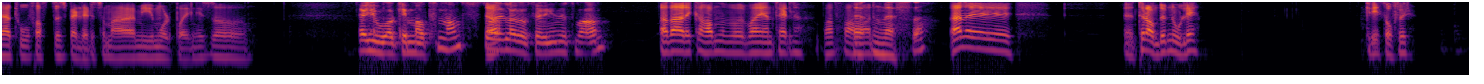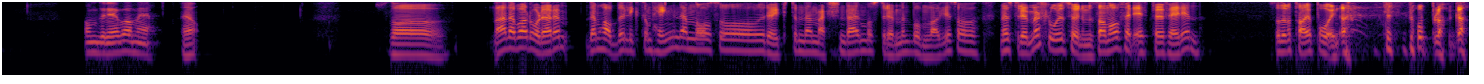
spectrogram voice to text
Det er to faste spillere som er mye målpoeng i, så Ja, Joakim Madsen hans står Ja. i lagoppstillingen hvis det var han. Ja, det er ikke han. Det var en til. Hva faen var det? Nesse? Nei, det eh, Trandum Nordli. Kristoffer. André var med. Ja. Så da Nei, det var dårlig av dem. De hadde liksom heng, dem nå, så røyk de den matchen der mot Strømmen båndlaget. Så... Men Strømmen slo jo Sørumsand nå, rett før ferien. Så de tar jo poeng av topplaga.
